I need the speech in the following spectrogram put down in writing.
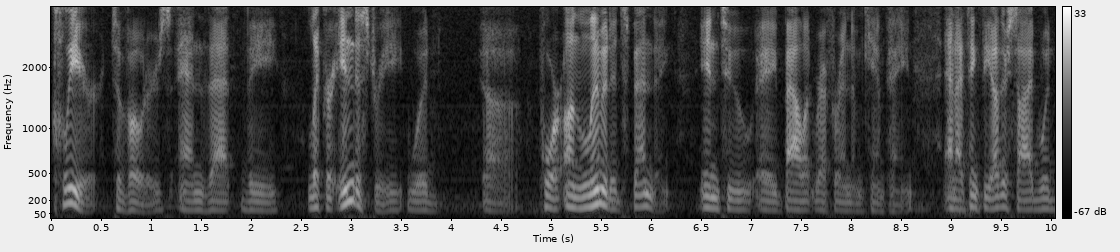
clear to voters and that the liquor industry would uh, pour unlimited spending into a ballot referendum campaign. And I think the other side would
